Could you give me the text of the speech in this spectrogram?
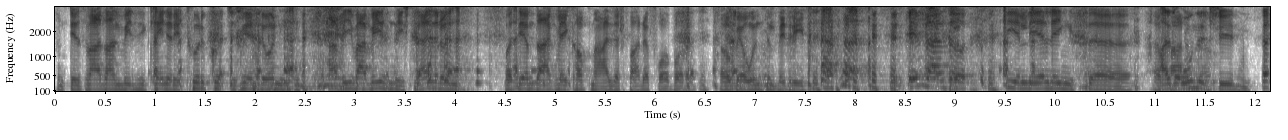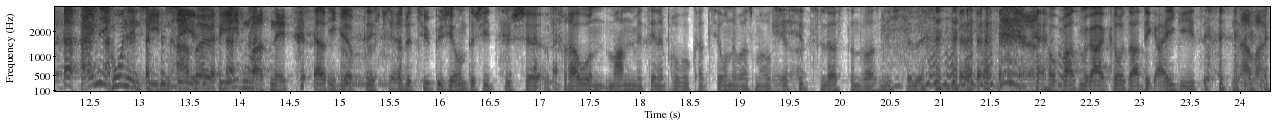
Und das war dann wieder die kleine Retourkutsche für den Toni. Aber ich war wesentlich schneller und von dem Tag weg hat man alle Sparer vorbereitet. Auch bei uns im Betrieb. Das waren so die Lehrlings. Äh, also unentschieden. Eigentlich unentschieden, aber für jeden war es nett. Ja, ich glaube, das ist so der typische Unterschied zwischen Frau und Mann mit den Provokationen, was man auf ja. sich sitzen lässt und was nicht. ja. Auf was man gar großartig eingeht. Na,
